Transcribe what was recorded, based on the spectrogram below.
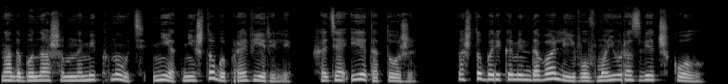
Надо бы нашим намекнуть, нет, не чтобы проверили, хотя и это тоже, а чтобы рекомендовали его в мою разведшколу.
